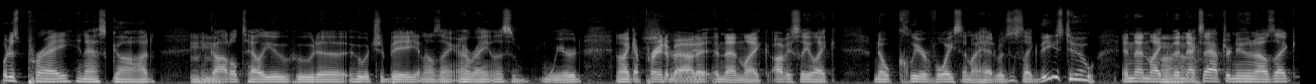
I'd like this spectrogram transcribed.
"Well, just pray and ask God, and mm-hmm. God will tell you who to who it should be." And I was like, "All right, this is weird." And like I prayed about it, and then like obviously like no clear voice in my head was just like these two, and then like the uh-huh. next afternoon I was like.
